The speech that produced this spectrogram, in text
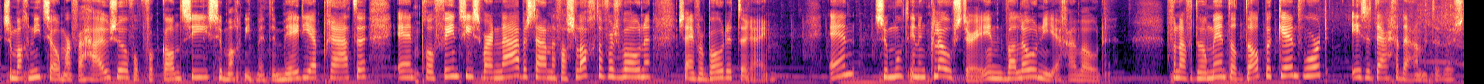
Ze mag niet zomaar verhuizen of op vakantie. Ze mag niet met de media praten. En provincies waar nabestaanden van slachtoffers wonen zijn verboden terrein. En ze moet in een klooster in Wallonië gaan wonen. Vanaf het moment dat dat bekend wordt, is het daar gedaan met de rust.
